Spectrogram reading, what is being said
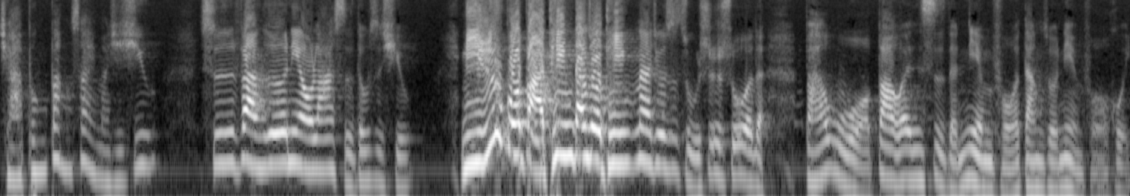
吃饭放晒嘛是修，吃饭屙尿拉屎都是修。你如果把听当做听，那就是祖师说的，把我报恩寺的念佛当做念佛会。”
